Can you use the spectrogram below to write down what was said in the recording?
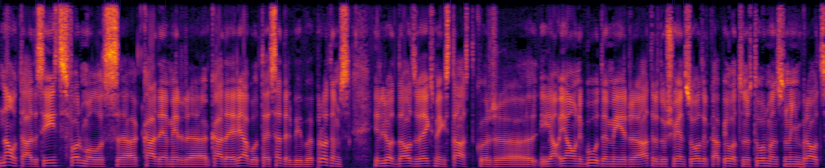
Nav tādas īstas formulas, kādiem ir, kādai ir jābūt tai sadarbībai. Protams, ir ļoti daudz veiksmīgu stāstu, kur jauni būdami ir atraduši viens otru kā pilots un stūrmans, un viņi brauc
